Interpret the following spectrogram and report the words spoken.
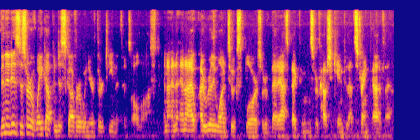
than it is to sort of wake up and discover when you're 13 that it's all lost. And, and, and I, I really wanted to explore sort of that aspect and sort of how she came to that strength out of that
